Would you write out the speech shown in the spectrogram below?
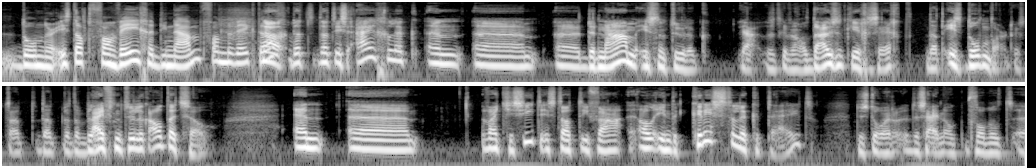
donder? Is dat vanwege die naam van de weekdag? Nou, dat, dat is eigenlijk een... ehm, eh, de naam is natuurlijk... Ja, dat heb ik al duizend keer gezegd. Dat is donder. Dus dat, dat, dat blijft natuurlijk altijd zo. En eh, wat je ziet is dat die al in de christelijke tijd... Dus door, er zijn ook bijvoorbeeld eh,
